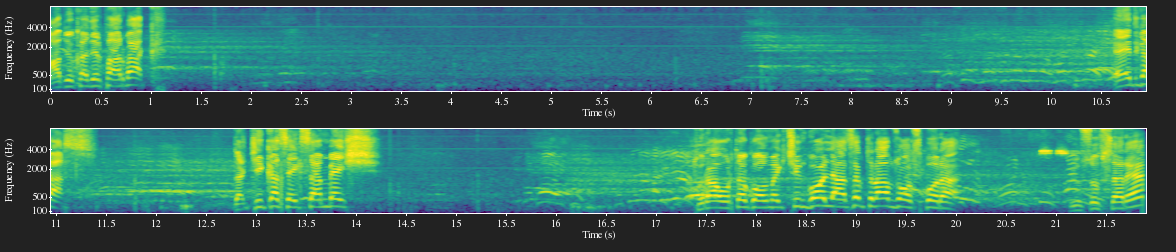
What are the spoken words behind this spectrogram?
Abdülkadir Parmak. Edgar. Dakika 85. Tura ortak olmak için gol lazım Trabzonspor'a. Yusuf Sarı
